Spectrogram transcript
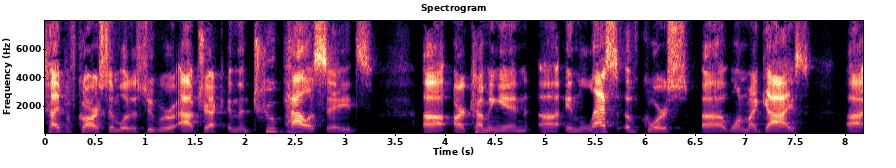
type of car similar to Subaru Outback, and then two Palisades uh, are coming in. Uh, unless, of course, uh, one of my guys, uh,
